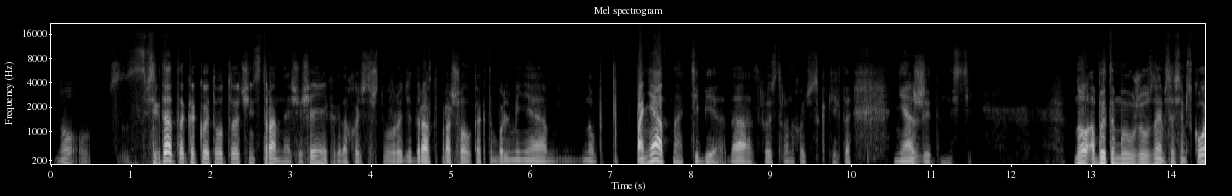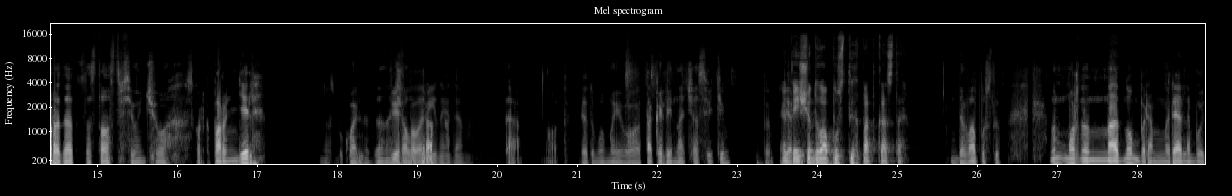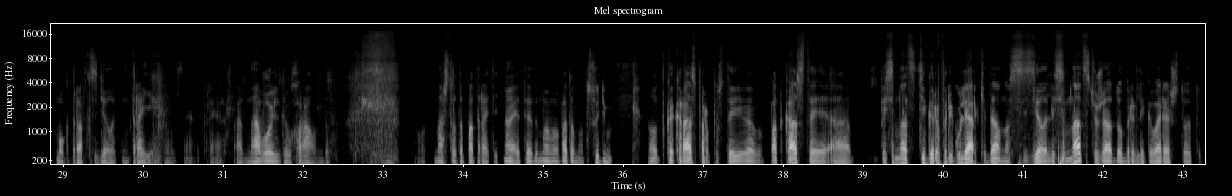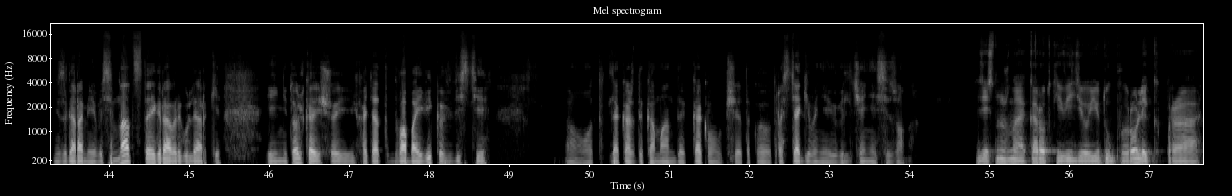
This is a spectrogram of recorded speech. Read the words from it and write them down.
Ну, всегда это какое-то вот очень странное ощущение, когда хочется, чтобы вроде драфт прошел как-то более-менее, ну, понятно тебе, да, а с другой стороны хочется каких-то неожиданностей. Но об этом мы уже узнаем совсем скоро, да, тут осталось всего ничего, сколько, пару недель, у нас буквально до Две с начала драфта. половиной, да. Да, вот. Я думаю, мы его так или иначе осветим. Это первый- еще два пустых подкаста. Два пустых. Ну, можно на одном прям реально будет мог драфт сделать, на троих, не знаю, например, одного или двух раундов. Вот, на что-то потратить. Но это, я думаю, мы потом обсудим. Вот как раз про пустые э, подкасты. а, 18 игр в регулярке, да, у нас сделали 17, уже одобрили, говорят, что тут не за горами и 18 игра в регулярке. И не только, еще и хотят два боевика ввести вот, для каждой команды. Как вам вообще такое вот растягивание и увеличение сезона? Здесь нужна короткий видео YouTube ролик про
